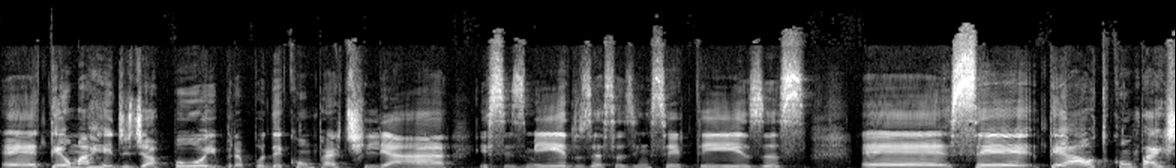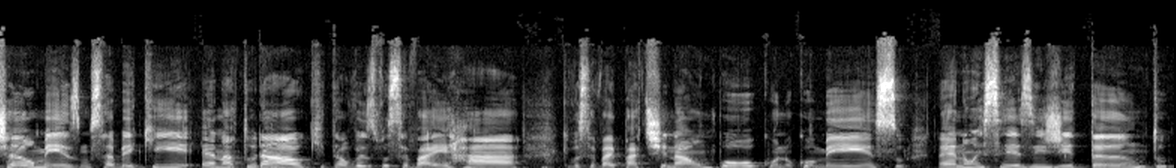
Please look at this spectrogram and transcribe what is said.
é, ter uma rede de apoio para poder compartilhar esses medos, essas incertezas, é, ser, ter autocompaixão mesmo, saber que é natural, que talvez você vai errar, que você vai patinar um pouco no começo, né? não se exigir tanto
